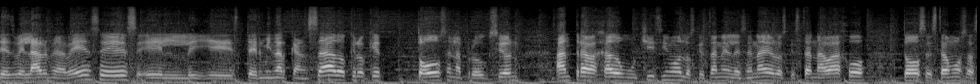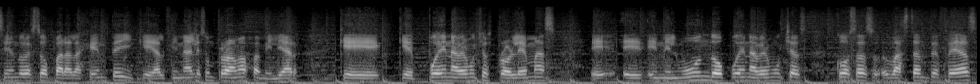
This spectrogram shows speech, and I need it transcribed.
desvelarme a veces, el eh, terminar cansado. Creo que todos en la producción han trabajado muchísimo, los que están en el escenario, los que están abajo, todos estamos haciendo esto para la gente y que al final es un programa familiar, que, pueden haber muchos problemas eh, en el mundo, pueden haber muchas cosas bastante feas.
